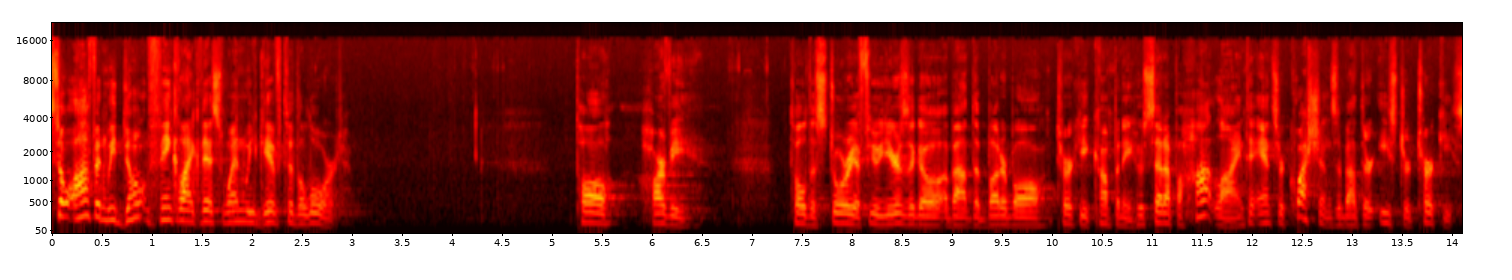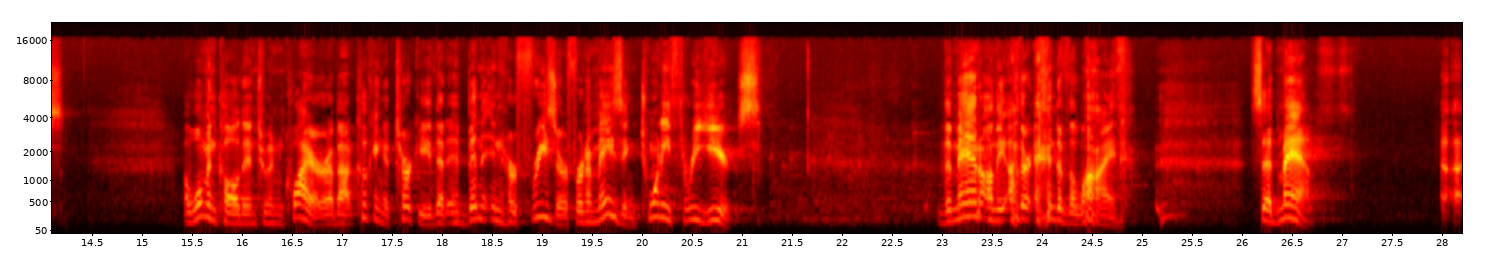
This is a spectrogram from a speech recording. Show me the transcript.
So often we don't think like this when we give to the Lord. Paul Harvey told a story a few years ago about the Butterball Turkey Company who set up a hotline to answer questions about their Easter turkeys. A woman called in to inquire about cooking a turkey that had been in her freezer for an amazing 23 years. The man on the other end of the line said, Ma'am, uh,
